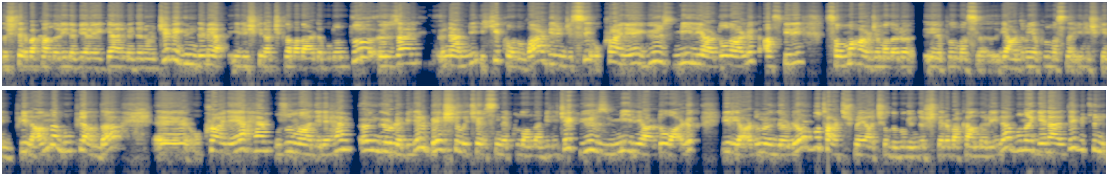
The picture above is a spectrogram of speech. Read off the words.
Dışişleri Bakanlarıyla bir araya gelmeden önce ve gündeme ilişkin açıklamalarda bulundu. Özel önemli iki konu var. Birincisi Ukrayna'ya 100 milyar dolarlık askeri savunma harcamaları yapılması, yardımı yapılmasına ilişkin plan. Bu planda e, Ukrayna'ya hem uzun vadeli hem öngörülebilir 5 yıl içerisinde kullanılabilecek 100 milyar dolarlık bir yardım öngörülüyor. Bu tartışmaya açıldı bugün Dışişleri Bakanlarıyla. Buna genelde bütün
